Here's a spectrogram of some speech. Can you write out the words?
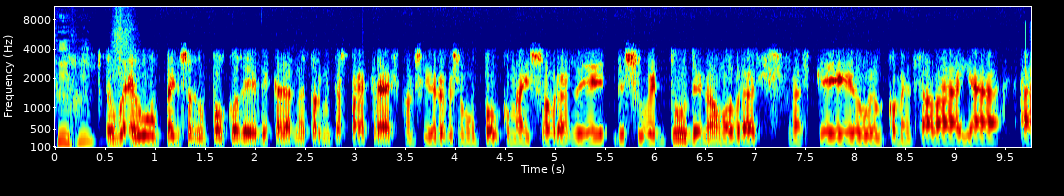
Uh -huh. eu, eu penso que un pouco de, de Caderno de Tormentas para atrás considero que son un pouco máis obras de, de xuventude, non? Obras nas que eu, eu comenzaba aí a, a,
